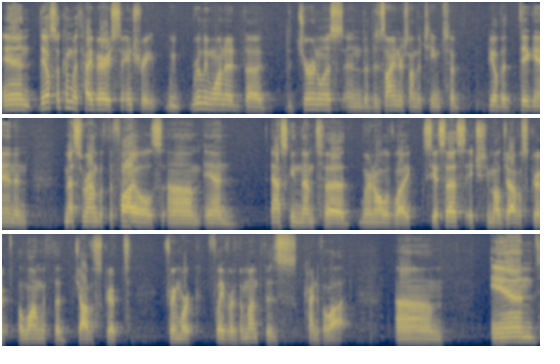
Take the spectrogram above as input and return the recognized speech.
And they also come with high barriers to entry. We really wanted the, the journalists and the designers on the team to be able to dig in and mess around with the files um, and asking them to learn all of like CSS, HTML, JavaScript, along with the JavaScript framework flavor of the month is kind of a lot. Um, and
